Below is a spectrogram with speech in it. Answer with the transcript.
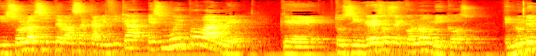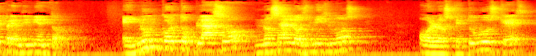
y solo así te vas a calificar. Es muy probable que tus ingresos económicos en un emprendimiento en un corto plazo no sean los mismos o los que tú busques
